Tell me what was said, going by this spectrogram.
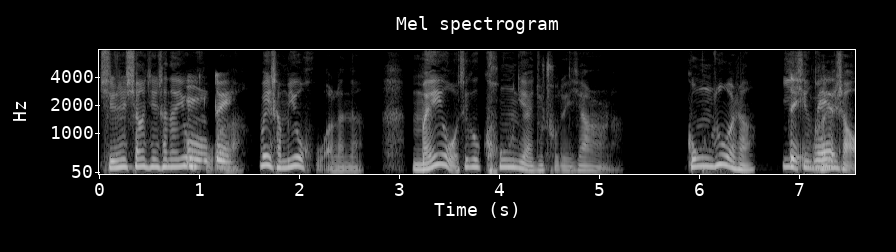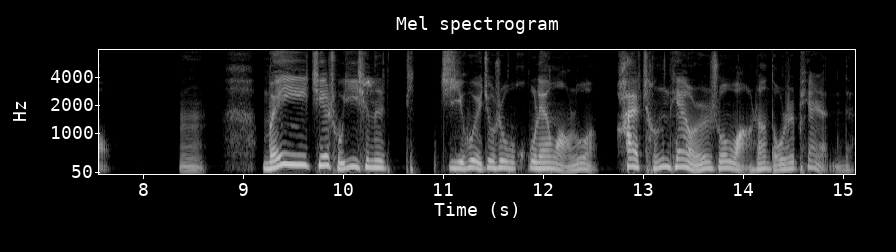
其实相亲现在又火了，嗯为什么又火了呢？没有这个空间就处对象了，工作上异性很少，嗯，唯一接触异性的机会就是互联网络，还成天有人说网上都是骗人的。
